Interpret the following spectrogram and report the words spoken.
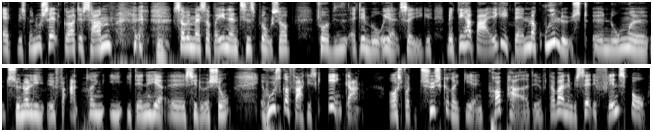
at hvis man nu selv gør det samme, mm. så vil man så på en eller anden tidspunkt så få at vide, at det må I altså ikke. Men det har bare ikke i Danmark udløst øh, nogen øh, synderlig øh, forandring i, i denne her øh, situation. Jeg husker faktisk en gang, også hvor den tyske regering påpegede det. Der var jeg nemlig selv i Flensborg,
